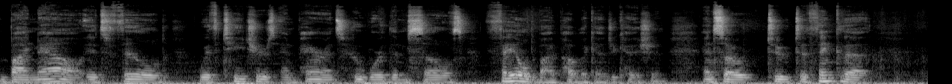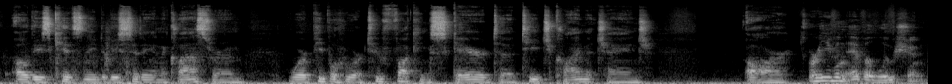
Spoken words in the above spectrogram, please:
by now it's filled with teachers and parents who were themselves failed by public education. And so to, to think that, oh, these kids need to be sitting in a classroom where people who are too fucking scared to teach climate change are, Or even evolution.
